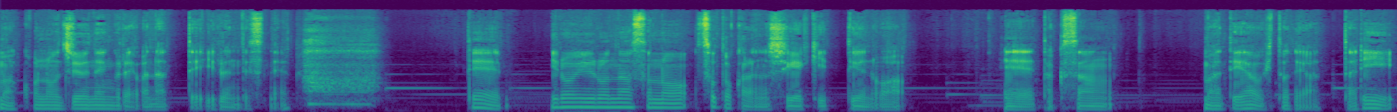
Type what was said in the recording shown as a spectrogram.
まあこの10年ぐらいはなっているんですね。はあ。で、いろいろなその外からの刺激っていうのは、えーたくさん、まあ出会う人であったり、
